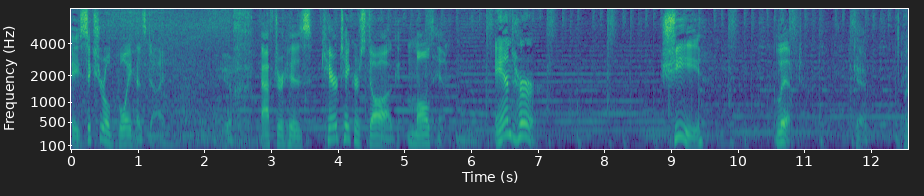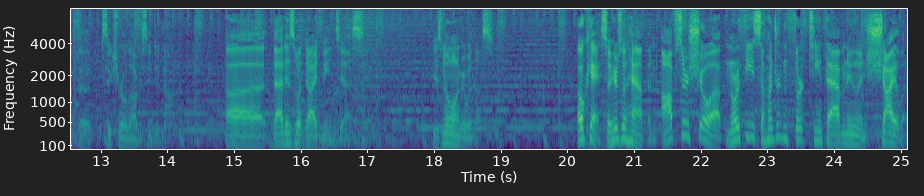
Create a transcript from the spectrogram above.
a six year old boy has died after his caretaker's dog mauled him and her. She lived. Okay, but the six-year-old obviously did not. Uh, that is what died means, yes. He's no longer with us. Okay, so here's what happened. Officers show up northeast 113th Avenue in Schuyler.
